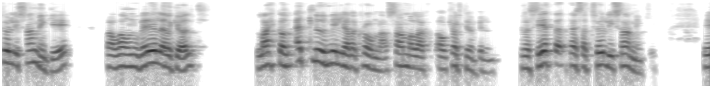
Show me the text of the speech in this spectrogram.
töl í sammingi þá hafa nú veðilega gjöld lækkað um 11 miljardar króna samanlagt á kjörtífambilinu til að setja þessa töl í sammingi. E,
